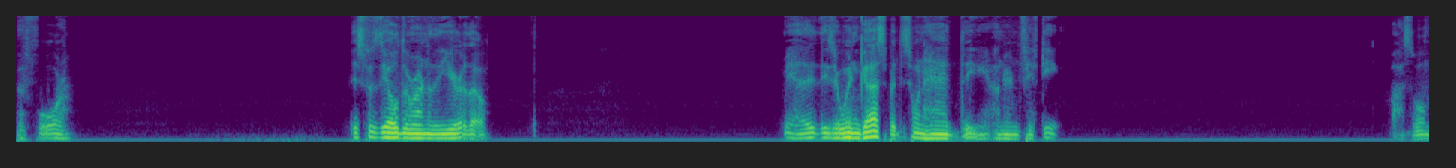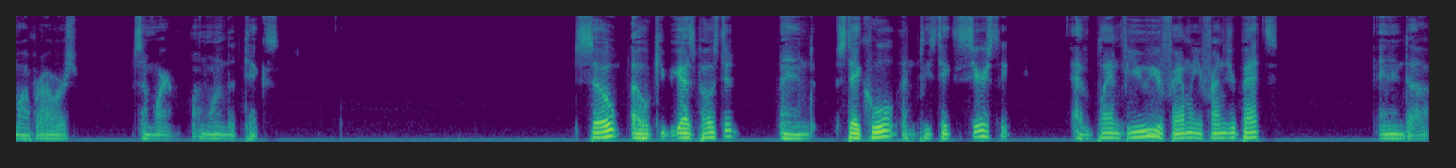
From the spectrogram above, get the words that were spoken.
before. This was the older run of the year, though. Yeah, these are wind gusts, but this one had the 150 possible mile per hour somewhere on one of the ticks. So I will keep you guys posted and stay cool and please take this seriously. I Have a plan for you, your family, your friends, your pets, and uh,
